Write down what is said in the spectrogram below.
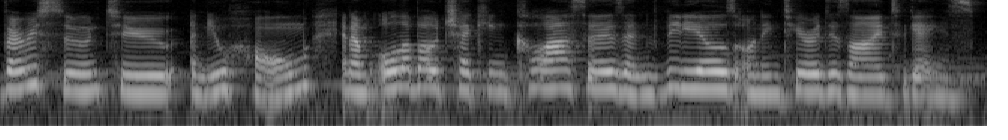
very soon to a new home and I'm all about checking classes and videos on interior design to get inspired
